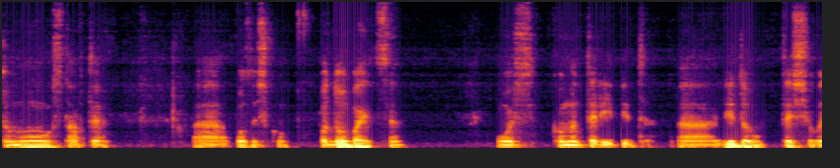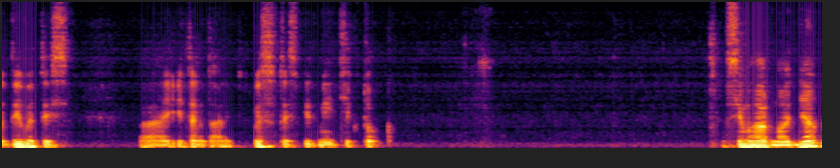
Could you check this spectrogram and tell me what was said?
тому ставте позначку подобається. Ось коментарі під відео, те, що ви дивитесь, е, і так далі. Підписуйтесь під мій TikTok. Всім гарного дня,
